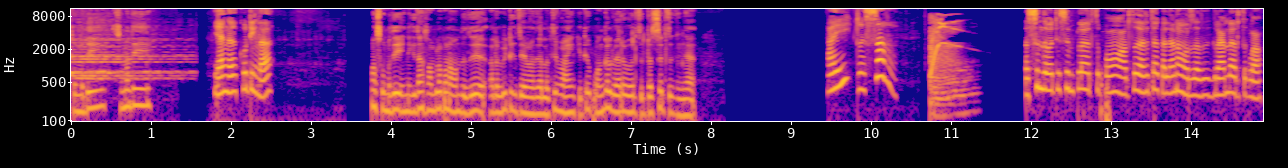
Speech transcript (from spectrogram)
சுமதி சுமதி. ஏங்க கூட்டிங்களா? ஆ சுமதி இன்னைக்கு தான் சம்பள பணம் வந்தது. அதில் வீட்டுக்கு தேவையான எல்லாத்தையும் வாங்கிட்டு பொங்கல் வேற ஒரு ட்ரெஸ் எடுத்துக்கோங்க. ஐ ட்ரெஸ்ஸா ட்ரெஸ் இந்த வாட்டி சிம்பிளாக எடுத்துப்போம். அடுத்து அடுத்த கல்யாணம் வருது. அது கிராண்டாக எடுத்துக்கலாம்.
